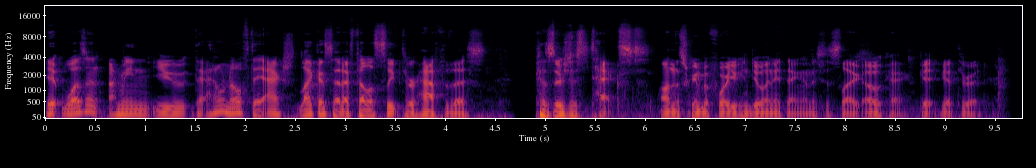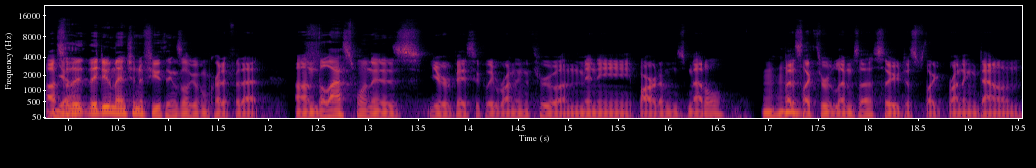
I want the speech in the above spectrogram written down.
It wasn't. I mean, you. I don't know if they actually. Like I said, I fell asleep through half of this because there's just text on the screen before you can do anything, and it's just like, okay, get get through it. Uh, So they, they do mention a few things. I'll give them credit for that. Um, the last one is you're basically running through a mini Bardam's Mettle, Mhm. but it's like through Limsa, so you're just like running down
